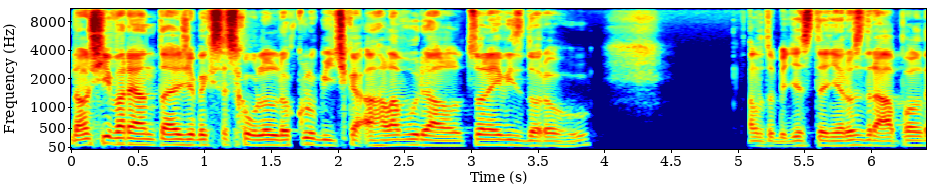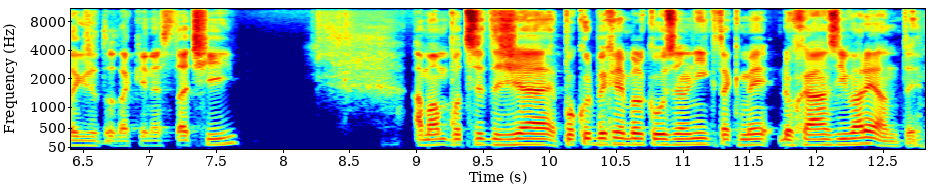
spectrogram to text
Další varianta je, že bych se schoulil do klubíčka a hlavu dal co nejvíc do rohu. Ale to by tě stejně rozdrápal, takže to taky nestačí. A mám pocit, že pokud bych nebyl kouzelník, tak mi dochází varianty.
